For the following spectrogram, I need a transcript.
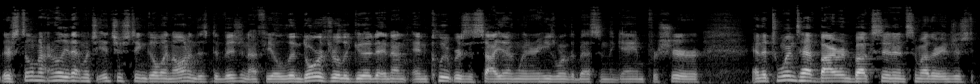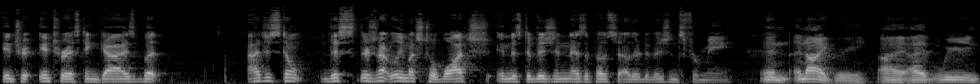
there's still not really that much interesting going on in this division. I feel Lindor's really good, and and Kluber's a Cy Young winner. He's one of the best in the game for sure. And the Twins have Byron Buxton and some other interest, inter, interesting guys, but I just don't. This there's not really much to watch in this division as opposed to other divisions for me. and and I agree. I, I we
